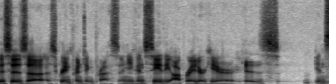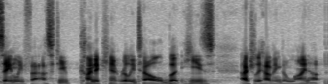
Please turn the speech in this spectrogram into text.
This is a, a, screen printing press, and you can see the operator here is insanely fast. You kind of can't really tell, but he's actually having to line up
